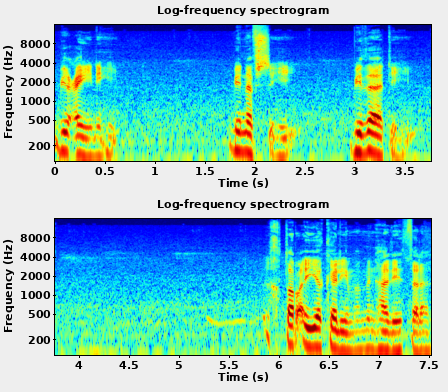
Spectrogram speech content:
بعينه. بنفسه بذاته. اختر أي كلمة من هذه الثلاث.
